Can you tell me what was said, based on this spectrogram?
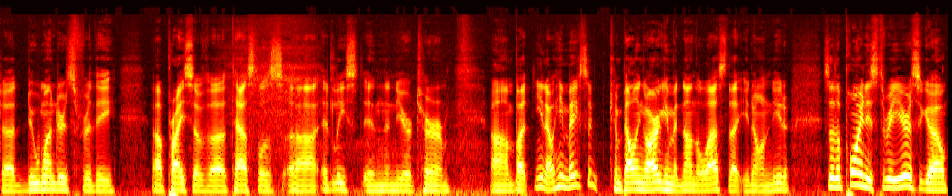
uh, do wonders for the uh, price of uh, Teslas, uh, at least in the near term. Um, but you know, he makes a compelling argument nonetheless that you don't need it. So the point is, three years ago,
